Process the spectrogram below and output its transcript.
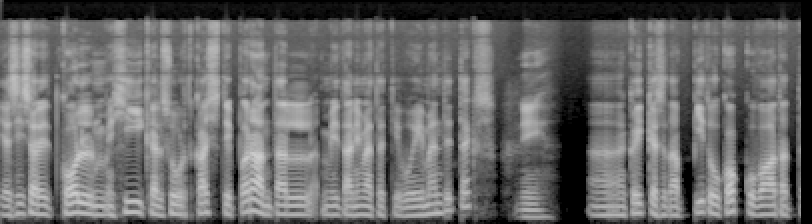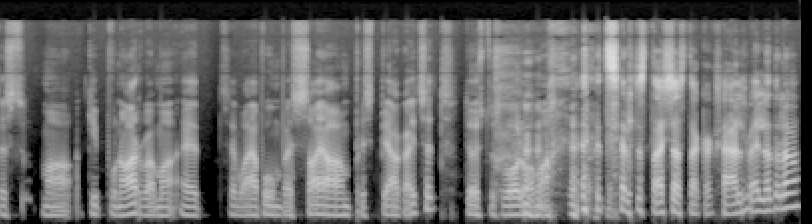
ja siis olid kolm hiigelsuurt kasti põrandal, mida nimetati võimenditeks. nii? Äh, kõike seda pidu kokku vaadates ma kipun arvama, et see vajab umbes saja amprist peakaitset, tööstusvoolu oma et sellest asjast hakkaks hääl välja tulema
